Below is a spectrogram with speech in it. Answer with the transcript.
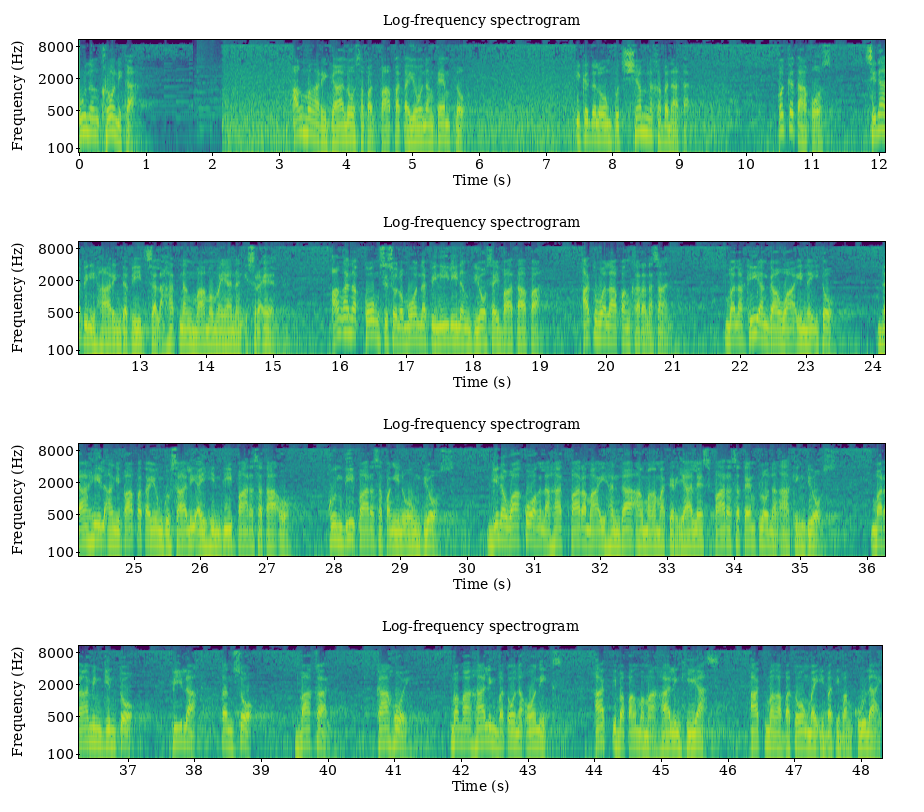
Unang Kronika Ang mga regalo sa pagpapatayo ng templo Ikadalawamput na kabanata Pagkatapos, sinabi ni Haring David sa lahat ng mamamayan ng Israel, Ang anak kong si Solomon na pinili ng Diyos ay bata pa at wala pang karanasan. Malaki ang gawain na ito dahil ang ipapatayong gusali ay hindi para sa tao, kundi para sa Panginoong Diyos. Ginawa ko ang lahat para maihanda ang mga materyales para sa templo ng aking Diyos. Maraming ginto, pilak, tanso, bakal, kahoy, mamahaling bato na onyx, at iba pang mamahaling hiyas, at mga batong may iba't ibang kulay,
